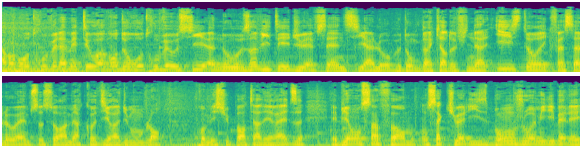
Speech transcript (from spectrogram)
Avant de retrouver la météo, avant de retrouver aussi nos invités du FCNC à l'aube donc d'un quart de finale historique face à l'OM, ce sera mercredi du Mont Blanc, premier supporter des Reds. Eh bien, on s'informe, on s'actualise. Bonjour Émilie Bellet.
